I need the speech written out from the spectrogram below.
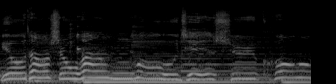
有道是万物皆虚空。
